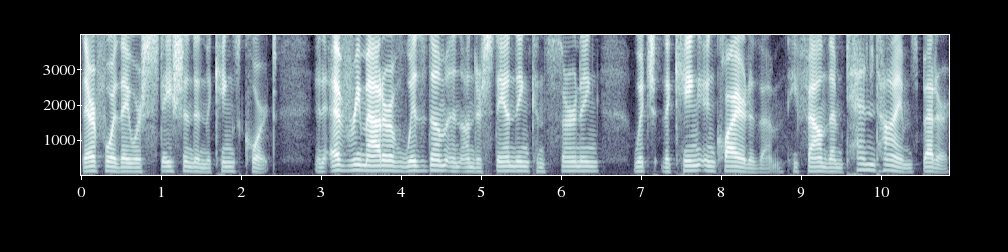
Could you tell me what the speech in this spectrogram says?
Therefore, they were stationed in the king's court in every matter of wisdom and understanding concerning which the king inquired of them, he found them ten times better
